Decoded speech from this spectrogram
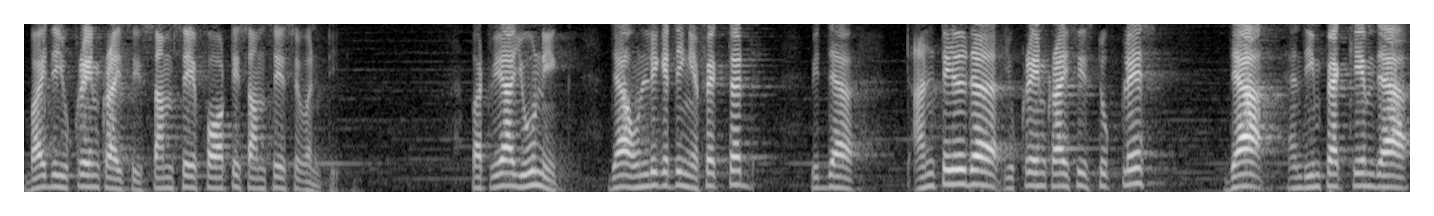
by the Ukraine crisis. Some say 40, some say 70 but we are unique. They are only getting affected with the until the Ukraine crisis took place, their and the impact came, their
